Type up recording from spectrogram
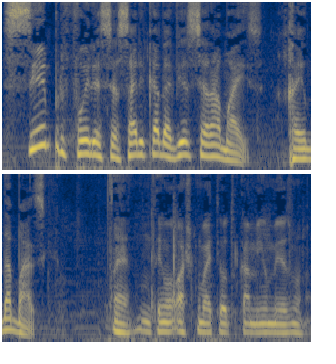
Sempre foi necessário e cada vez será mais. Renda básica. É, não tem, acho que não vai ter outro caminho mesmo. não.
